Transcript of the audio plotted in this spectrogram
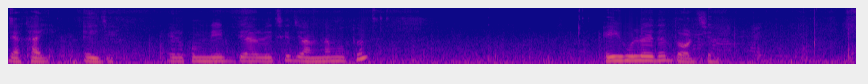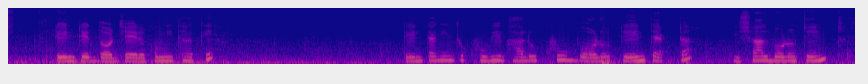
দেখাই, এই যে, এরকম নেট দেওয়া রয়েছে জানলা মতন। এই হলো এদের দরজা। টেন্টের দরজা এরকমই থাকে। টেন্টটা কিন্তু খুবই ভালো, খুব বড় টেন্ট একটা, বিশাল বড় টেন্ট।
